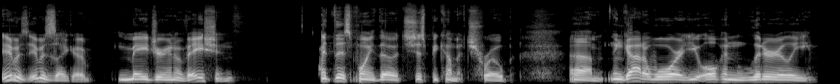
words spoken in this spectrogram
It was it was like a major innovation. At this point, though, it's just become a trope. Um, in God of War, you open literally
